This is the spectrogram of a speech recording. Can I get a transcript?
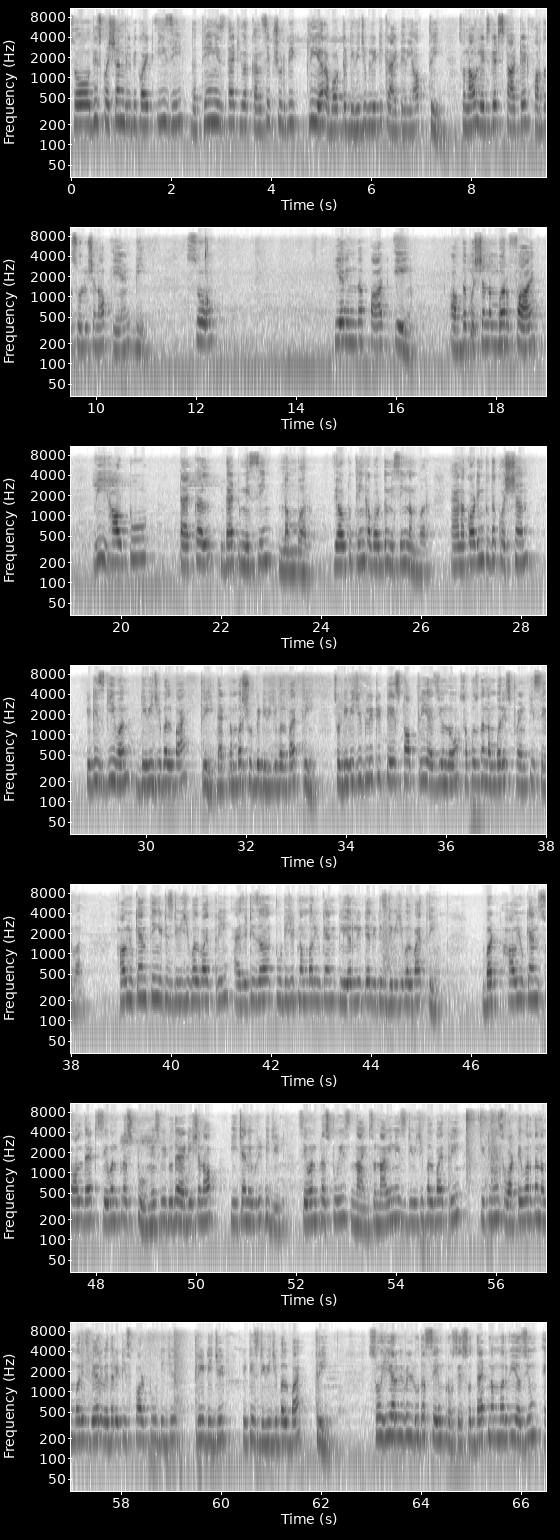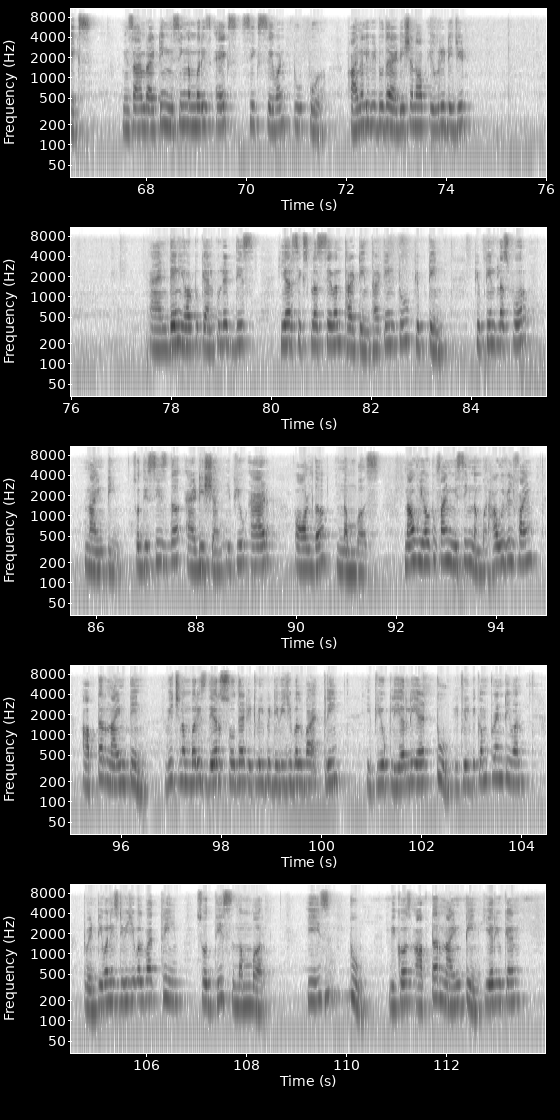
so this question will be quite easy. The thing is that your concept should be clear about the divisibility criteria of 3. So now let's get started for the solution of A and B. So here in the part A of the question number 5 we have to tackle that missing number. We have to think about the missing number and according to the question it is given divisible by 3 that number should be divisible by 3 so divisibility test of 3 as you know suppose the number is 27 how you can think it is divisible by 3 as it is a two digit number you can clearly tell it is divisible by 3 but how you can solve that 7 plus 2 means we do the addition of each and every digit 7 plus 2 is 9 so 9 is divisible by 3 it means whatever the number is there whether it is for 2 digit 3 digit it is divisible by 3 so here we will do the same process. So that number we assume x. Means I am writing missing number is x 6724 finally we do the addition of every digit. And then you have to calculate this here 6 plus 7 13 13 to 15 15 plus 4 19 so this is the addition. If you add all the numbers. Now we have to find missing number. How we will find? After 19 which number is there so that it will be divisible by 3 if you clearly add 2 it will become 21 21 is divisible by 3 so this number is 2 because after 19 here you can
